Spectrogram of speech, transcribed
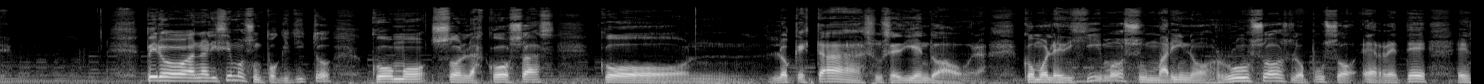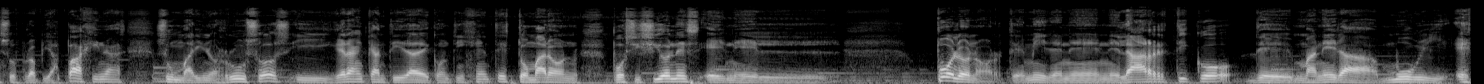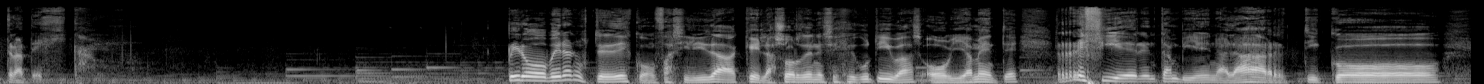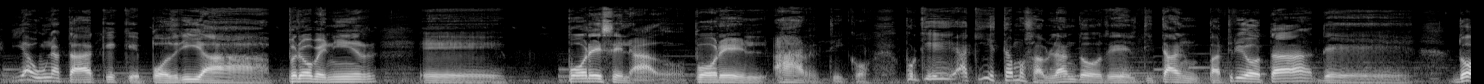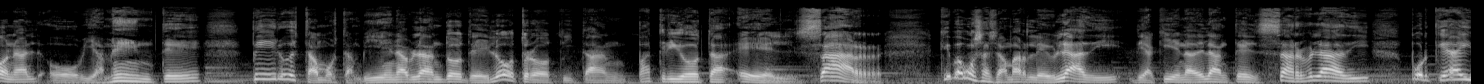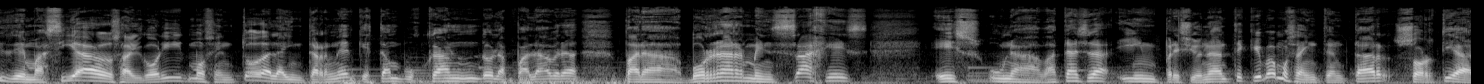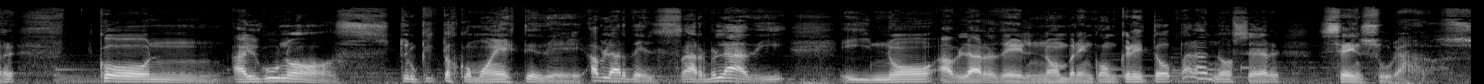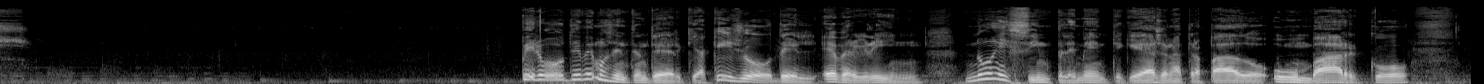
Pero analicemos un poquitito cómo son las cosas con lo que está sucediendo ahora. Como les dijimos, submarinos rusos, lo puso RT en sus propias páginas, submarinos rusos y gran cantidad de contingentes tomaron posiciones en el Polo Norte, miren, en el Ártico de manera muy estratégica. Pero verán ustedes con facilidad que las órdenes ejecutivas, obviamente, refieren también al Ártico y a un ataque que podría provenir eh, por ese lado, por el Ártico. Porque aquí estamos hablando del titán patriota, de Donald, obviamente, pero estamos también hablando del otro titán patriota, el zar, que vamos a llamarle Vladi de aquí en adelante, el zar Vladi, porque hay demasiados algoritmos en toda la internet que están buscando las palabras para borrar mensajes. Es una batalla impresionante que vamos a intentar sortear con algunos truquitos como este de hablar del zar Vladi y no hablar del nombre en concreto para no ser censurados. Pero debemos de entender que aquello del Evergreen no es simplemente que hayan atrapado un barco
